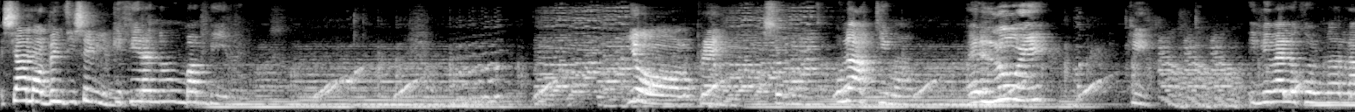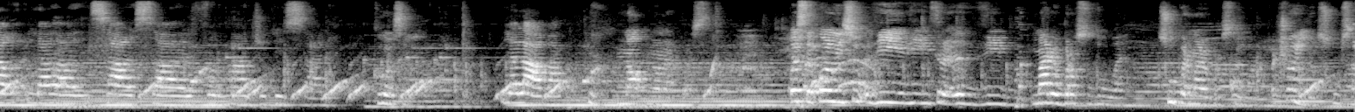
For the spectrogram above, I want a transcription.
Siamo a 26 Che minuti. ti rendono un bambino. Io lo prendo, assolutamente. Un attimo. E lui? Chi? Il livello con la, la salsa, il formaggio che sale. Cosa? La lava. No, non è questo. Questo è quello di, di, di, di Mario Bros 2. Super Mario Bros 2. Faccio io, scusa.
